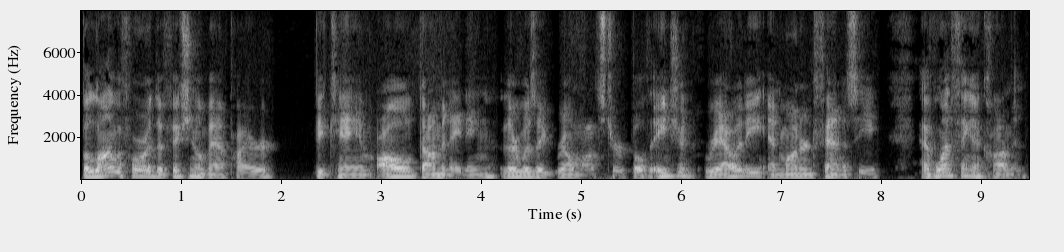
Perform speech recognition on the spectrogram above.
But long before the fictional vampire became all dominating, there was a real monster. Both ancient reality and modern fantasy have one thing in common,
